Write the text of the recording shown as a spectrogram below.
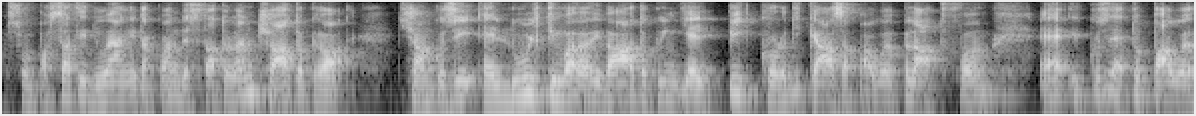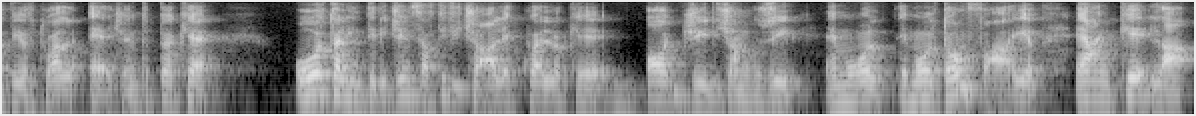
sono passati due anni da quando è stato lanciato, però diciamo così è l'ultimo arrivato, quindi è il piccolo di casa Power Platform, è il cosiddetto Power Virtual Agent, perché oltre all'intelligenza artificiale, quello che oggi, diciamo così, è, mol- è molto on fire, è anche la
